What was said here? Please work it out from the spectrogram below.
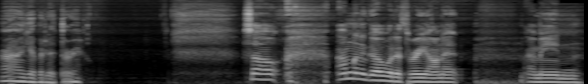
I give it a three. So I'm going to go with a three on it. I mean,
